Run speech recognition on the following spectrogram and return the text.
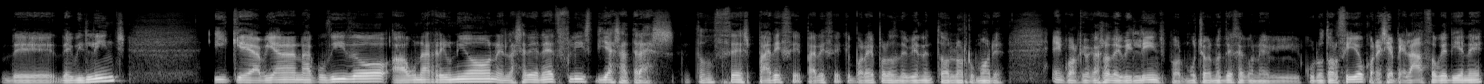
de David Lynch y que habían acudido a una reunión en la sede de Netflix días atrás. Entonces parece, parece que por ahí por donde vienen todos los rumores. En cualquier caso, David Lynch, por mucho que nos deje con el culo torcido, con ese pelazo que tiene,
